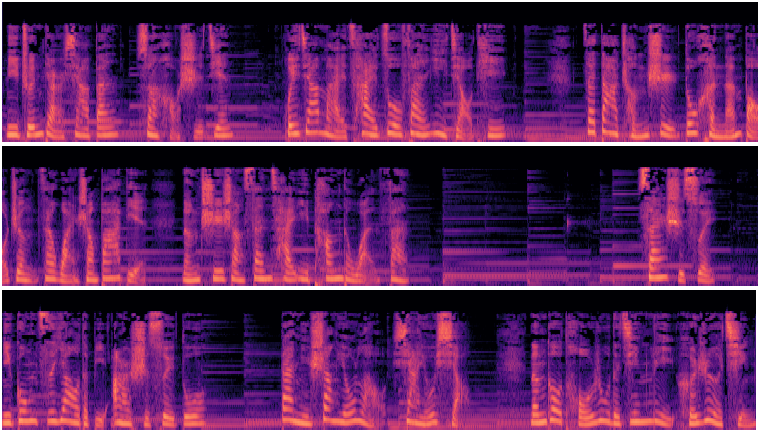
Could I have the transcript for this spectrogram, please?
你准点下班，算好时间，回家买菜做饭一脚踢，在大城市都很难保证在晚上八点能吃上三菜一汤的晚饭。三十岁，你工资要的比二十岁多，但你上有老下有小，能够投入的精力和热情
